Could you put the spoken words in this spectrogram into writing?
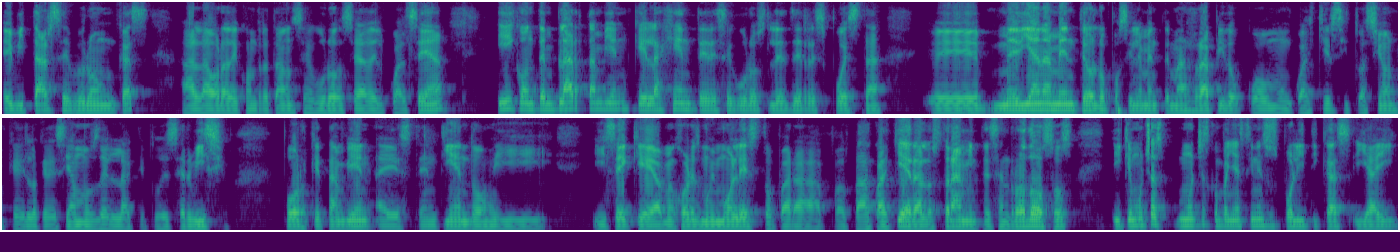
evitarse broncas a la hora de contratar un seguro, sea del cual sea, y contemplar también que la gente de seguros les dé respuesta eh, medianamente o lo posiblemente más rápido como en cualquier situación, que es lo que decíamos de la actitud de servicio, porque también este, entiendo y, sé que a lo mejor es muy molesto para, para, cualquiera los trámites enrodosos y que muchas, muchas compañías tienen sus políticas y hay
